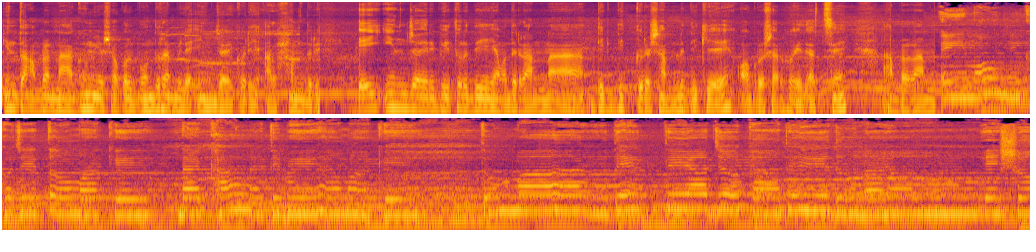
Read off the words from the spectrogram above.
কিন্তু আমরা না ঘুমিয়ে সকল বন্ধুরা মিলে এনজয় করি আলহামদুলিল্লাহ। এই এনজয়ের ভিতর দিয়ে আমাদের রান্না দিক দিক করে সামনের দিকে অগ্রসর হয়ে যাচ্ছে। আমরা রান্না এই মন খোঁজে তোমাকে, দেখা দিবে আমাকে। তোমার দেখতে আজ কাঁদে দুনয়ন। এসো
